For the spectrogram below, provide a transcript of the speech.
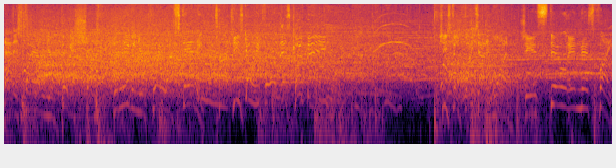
That is firing your biggest shot, but leaving your prey left standing. She's going for it. This could be. She still fights out in one. She is still in this fight.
